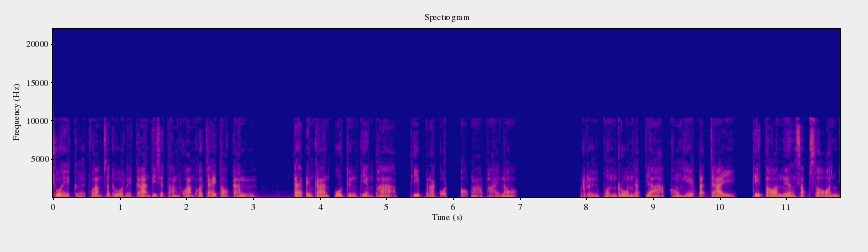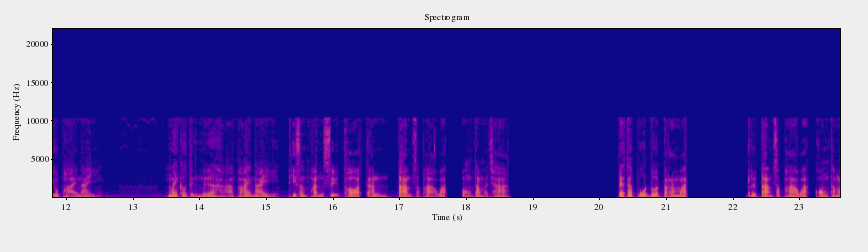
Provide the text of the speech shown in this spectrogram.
ช่วยให้เกิดความสะดวกในการที่จะทำความเข้าใจต่อกัน แต่เป็นการพูดถึงเพียงภาพที่ปรากฏออกมาภายนอก หรือผลรวมหยาบๆของเหตุปัจจัยที่ต่อเนื่องซับซ้อนอยู่ภายใน ไม่เข้าถึงเนื้อหาภายในที่สัมพันธ์สืบทอดกันตามสภาวะของธรรมชาติ แต่ถ้าพูดโดยปรมัตหรือตามสภาวะของธรรม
